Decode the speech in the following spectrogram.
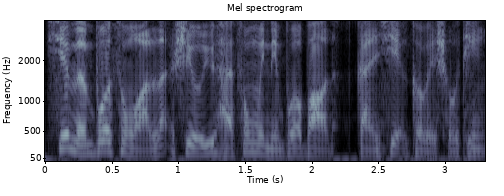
新闻播送完了，是由于海峰为您播报的，感谢各位收听。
